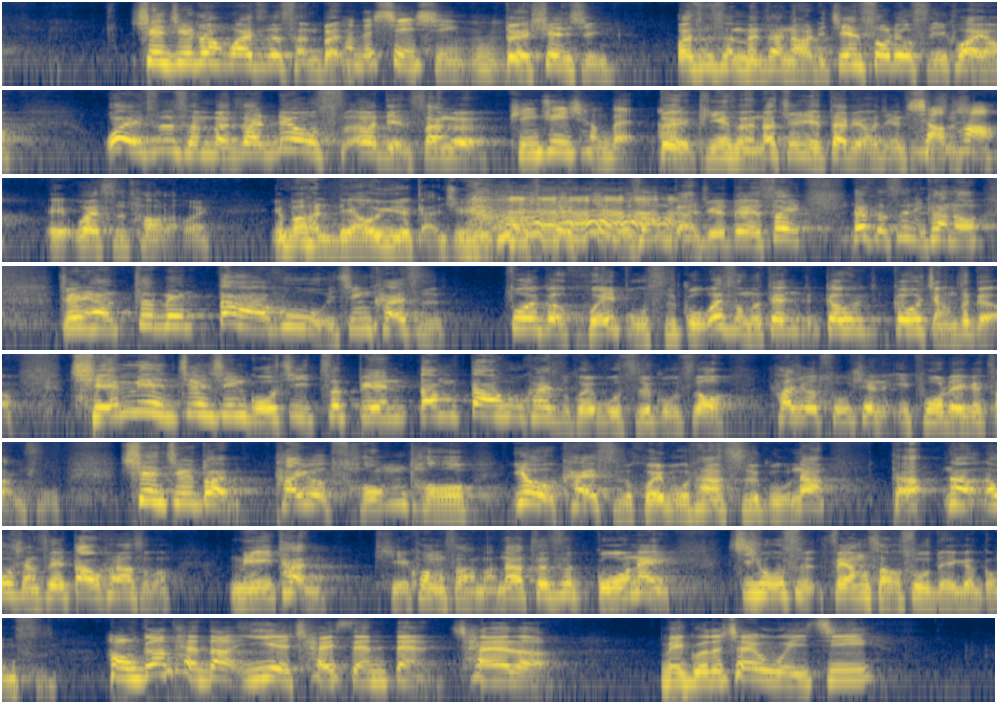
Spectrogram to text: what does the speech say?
现阶段外资的成本，它的现行，嗯，对现行。外资成本在哪里？今天收六十一块哦，外资成本在六十二点三二，平均成本。对，平均成本。那娟姐代表一件？小套。哎，外资套了，喂，有没有很疗愈的感觉？有这种感觉，对。所以那可是你看哦，所以你看这边大户已经开始做一个回补持股。为什么跟各位各位讲这个？前面建新国际这边当大户开始回补持股之后，它就出现了一波的一个涨幅。现阶段它又从头又开始回补它的持股。那它那那我想说，大户看到什么？煤炭、铁矿砂嘛，那这是国内几乎是非常少数的一个公司。好，我们刚刚谈到一夜拆三弹，拆了美国的债务危机、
